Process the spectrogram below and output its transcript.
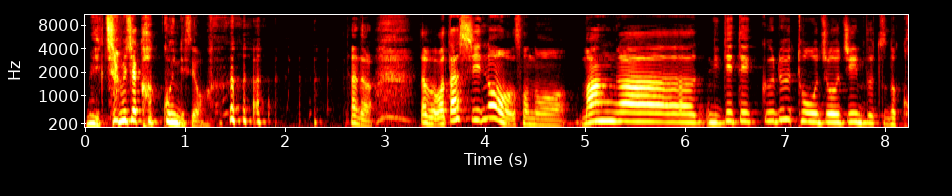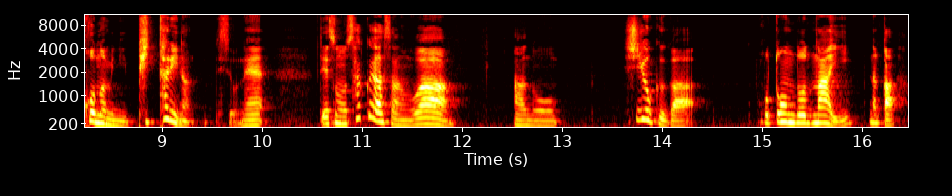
めちゃめちゃかっこいいんですよ。なんだろう多分私のその漫画に出てくる登場人物の好みにぴったりなんですよね。でその咲夜さんはあの視力がほとんどないなんか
